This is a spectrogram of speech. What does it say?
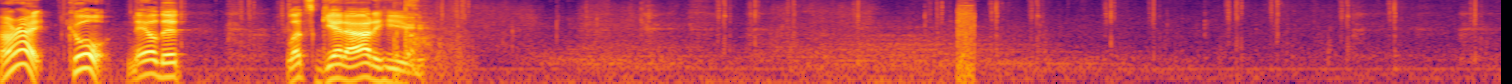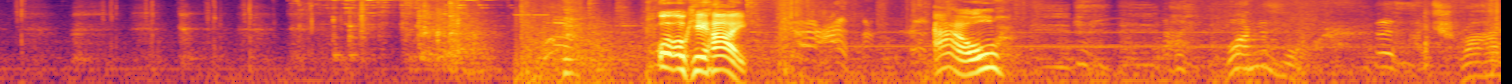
All right. Cool. Nailed it. Let's get out of here. Whoa, okay, hi. Ow. One more. I try.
